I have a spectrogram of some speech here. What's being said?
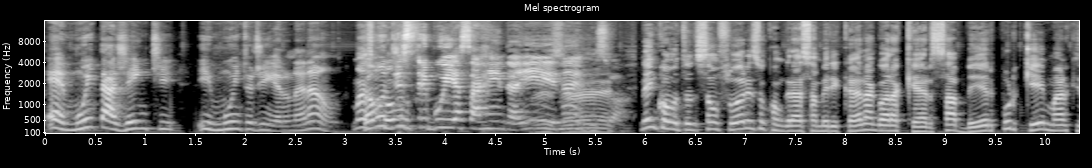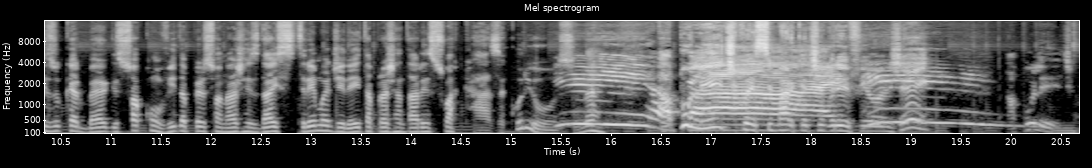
É muita gente e muito dinheiro, não é não? Mas Vamos como- distribuir essa renda aí, Pois né, é. pessoal? Nem como tudo são flores, o Congresso americano agora quer saber por que Mark Zuckerberg só convida personagens da extrema-direita para jantar em sua casa. Curioso, né? Ih, Tá rapaz. político esse market briefing hoje, hein? Tá político.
